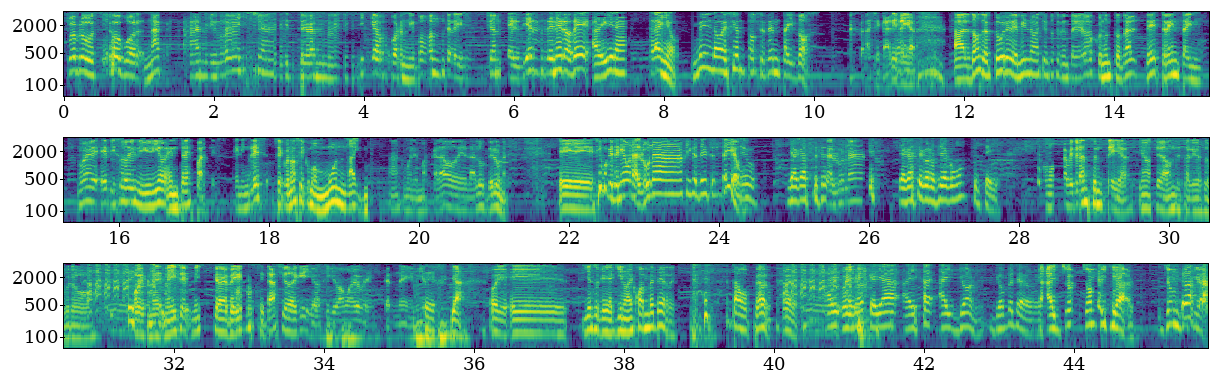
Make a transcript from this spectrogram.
Fue producido por NAC Animation y transmitido por Nippon Televisión el 10 de enero de, adivina el año, 1972. Hace caleta ya. Al 2 de octubre de 1972 con un total de 39 episodios divididos en tres partes. En inglés se conoce como Moonlight, ah, como el enmascarado de la luz de luna. Eh, sí, porque tenía una luna, fíjate, centella. Sí. Y acá se, Una luna y acá se conocía como Centella. como Capitán Centella. Yo no sé de dónde salió eso, pero. Oye, me, me dice, me dice que me pegué un cetáceo de aquello, así que vamos a ver en internet. mierda. Sí. Ya, oye, eh, y eso que aquí no hay Juan BTR. Estamos peor. Bueno, Hay, Oye. no, que allá hay, hay John, John Petero. hay John, John PTR. John PTR.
